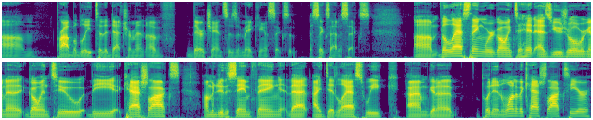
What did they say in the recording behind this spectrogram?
um, probably to the detriment of their chances of making a six a six out of six. Um, the last thing we're going to hit, as usual, we're gonna go into the cash locks. I'm gonna do the same thing that I did last week. I'm gonna put in one of the cash locks here,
